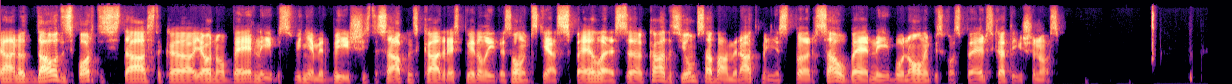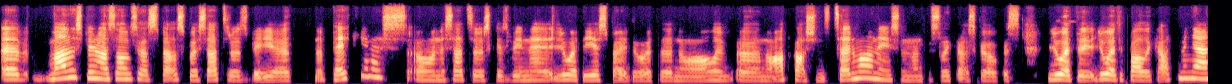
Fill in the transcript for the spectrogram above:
Jā, nu, daudzi sportisti stāsta, ka jau no bērnības viņiem ir bijis šis sapnis kādreiz piedalīties Olimpiskajās spēlēs. Kādas jums abām ir atmiņas par savu bērnību un Olimpisko spēļu skatīšanos? Manas pirmās Olimpiskās spēles, ko es atceros, bija Pekinas, un es atceros, ka es biju ne, ļoti iespaidota no, no atklāšanas ceremonijas, un man tas likās kaut kas ļoti, ļoti palika atmiņā.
